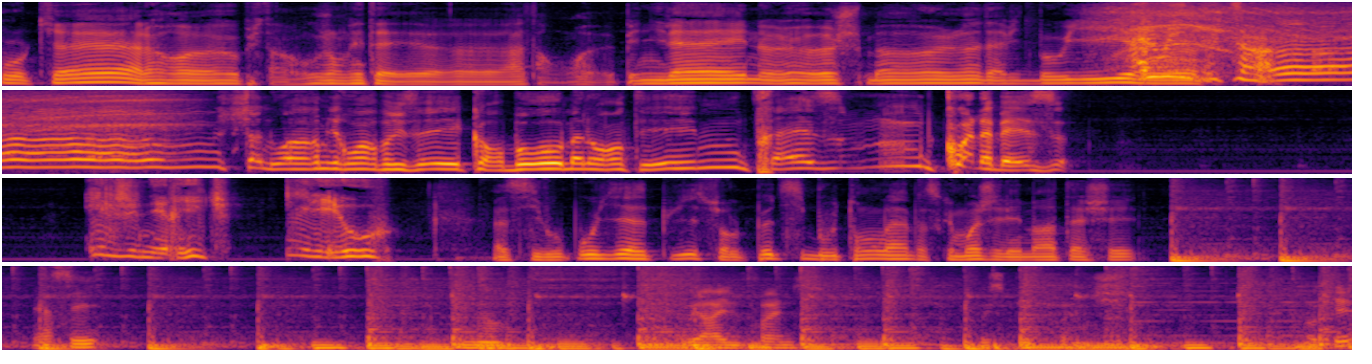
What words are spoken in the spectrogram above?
Ok, alors, euh, oh putain, où j'en étais Euh, Attends, euh, Penny Lane, euh, Schmoll, David Bowie. Ah oui, putain euh, Chat noir, miroir brisé, corbeau, mano hanté, 13, quoi la baise? Et le générique Il est où? Ah, Si vous pouviez appuyer sur le petit bouton là, parce que moi j'ai les mains attachées. Merci. Non. We are in France. We speak French. Ok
